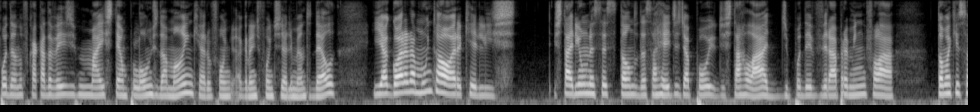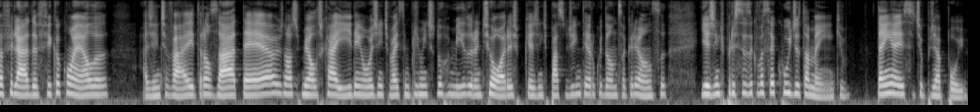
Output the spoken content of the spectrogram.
podendo ficar cada vez mais tempo longe da mãe, que era a grande fonte de alimento dela. E agora era muito a hora que eles estariam necessitando dessa rede de apoio, de estar lá, de poder virar para mim e falar: toma aqui sua filhada, fica com ela a gente vai transar até os nossos miolos caírem, ou a gente vai simplesmente dormir durante horas, porque a gente passa o dia inteiro cuidando dessa criança. E a gente precisa que você cuide também, que tenha esse tipo de apoio.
